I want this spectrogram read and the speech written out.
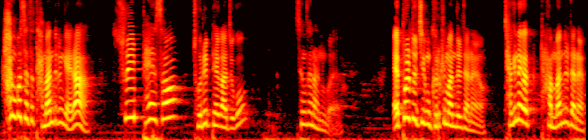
한 곳에서 다 만드는 게 아니라 수입해서 조립해 가지고 생산하는 거예요. 애플도 지금 그렇게 만들잖아요. 자기네가 다 안 만들잖아요.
